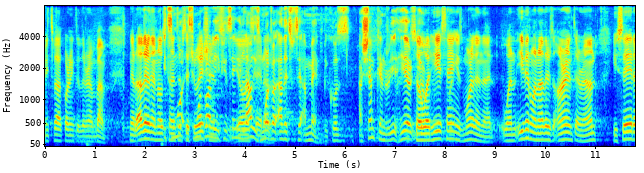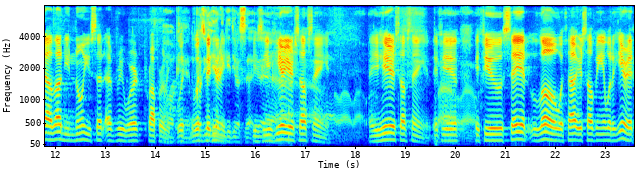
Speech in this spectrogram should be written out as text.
mitzvah according to the Rambam. But other than those It's kinds more, of it's more situations, probably if you say it loud, it's more for others to say Amen because Hashem can re- hear. So your- what he is saying is more than that. When even when others aren't around, you say it out loud. You know you said every word properly Okay, with because with you're dignity. hearing it yourself. You, Yeah. you hear yourself saying it. And You hear yourself saying it. If you if you say it low without yourself being able to hear it,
